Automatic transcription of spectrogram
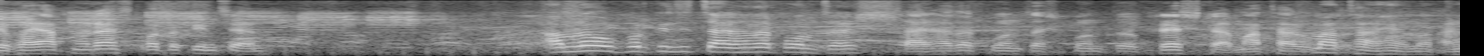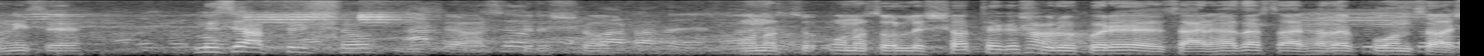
তো ভাই আপনারা কত কিনছেন? আমরা উপর কিনছি চার হাজার পঞ্চাশ। চার হাজার পঞ্চাশ পর্যন্ত ফ্রেশটা মাথার উপর। মাথা, হ্যাঁ, মাথা। আর নিচে? নিচে আটত্রিশশো। নিচে আটত্রিশশো উনচল্লিশশো থেকে শুরু করে চার হাজার চার হাজার পঞ্চাশ।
